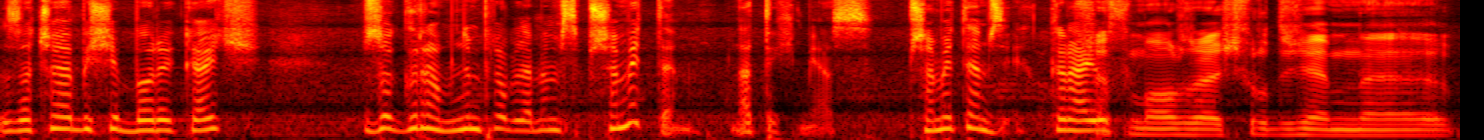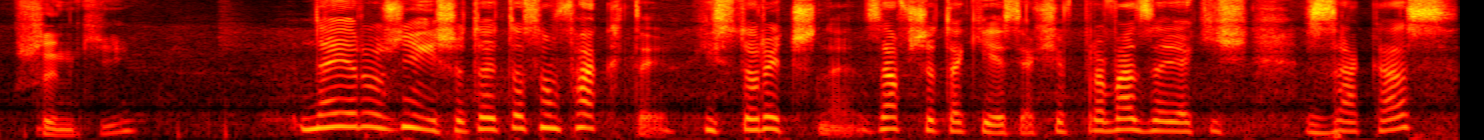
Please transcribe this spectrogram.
zaczęłaby się borykać z ogromnym problemem z przemytem natychmiast. Przemytem z krajów... Przez Morze Śródziemne szynki? Najróżniejsze. To, to są fakty historyczne. Zawsze tak jest. Jak się wprowadza jakiś zakaz,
